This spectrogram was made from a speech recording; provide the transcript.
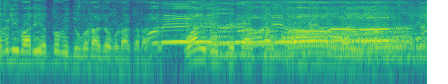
ਅਗਲੀ ਵਾਰੀ ਇਦੋਂ ਵੀ ਦੁੱਗਣਾ ਚੁਗਣਾ ਕਰਾਂਗੇ। ਵਾਹਿਗੁਰੂ ਜੀ ਕਾ ਖਾਲਸਾ, ਵਾਹਿਗੁਰੂ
